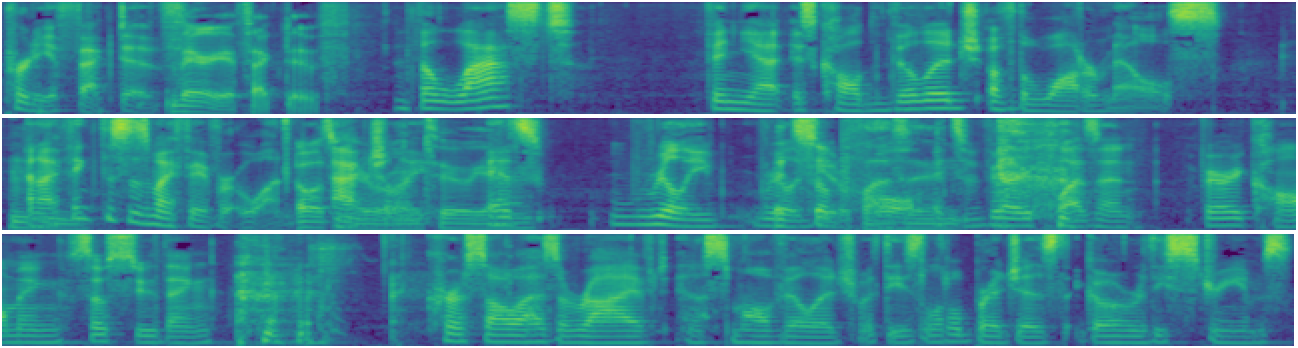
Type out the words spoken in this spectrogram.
pretty effective. Very effective. The last vignette is called Village of the Watermills. And I Mhm. think this is my favorite one. Oh, it's my favorite one too, yeah. It's really, really It's so beautiful. pleasant. It's very pleasant, very calming, so soothing. Kurosawa has arrived in a small village with these little bridges that go over these streams.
